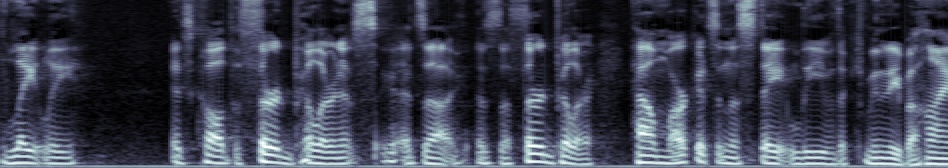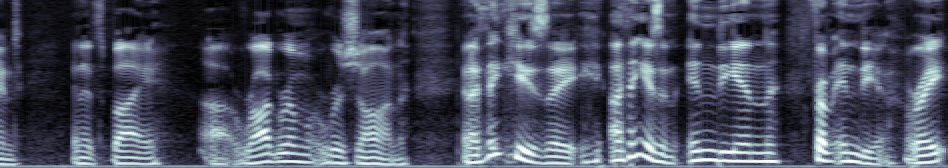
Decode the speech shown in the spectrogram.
lately. It's called The Third Pillar, and it's it's a uh, it's the third pillar: how markets and the state leave the community behind, and it's by uh, Raghuram Rajan, and I think he's a I think he's an Indian from India, right?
